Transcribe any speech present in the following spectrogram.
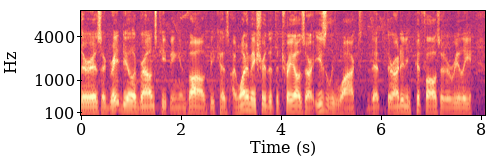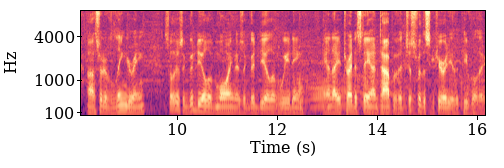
There is a great deal of groundskeeping involved because I want to make sure that the trails are easily walked, that there aren't any pitfalls that are really uh, sort of lingering. So there's a good deal of mowing, there's a good deal of weeding, and I try to stay on top of it just for the security of the people that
